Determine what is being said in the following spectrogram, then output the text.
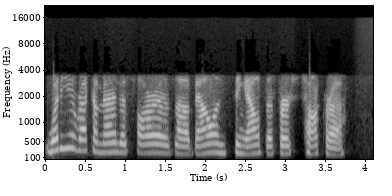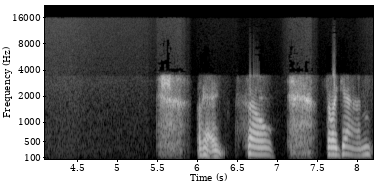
what do you recommend as far as uh, balancing out the first chakra? Okay, so so again,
